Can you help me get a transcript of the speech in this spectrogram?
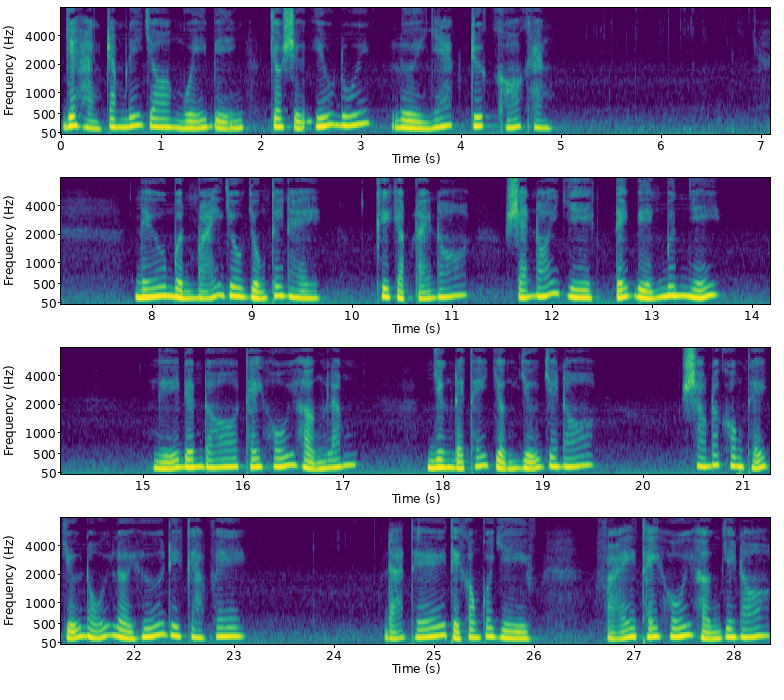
với hàng trăm lý do ngụy biện cho sự yếu đuối, lười nhác trước khó khăn. Nếu mình mãi vô dụng thế này, khi gặp lại nó, sẽ nói gì để biện minh nhỉ? Nghĩ đến đó thấy hối hận lắm, nhưng lại thấy giận dữ với nó. Sao nó không thể giữ nổi lời hứa đi cà phê? Đã thế thì không có gì phải thấy hối hận với nó.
